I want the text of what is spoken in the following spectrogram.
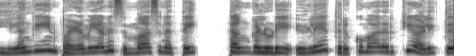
இலங்கையின் பழமையான சிம்மாசனத்தை தங்களுடைய இளைய திருக்குமாரர்க்கே அளித்து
